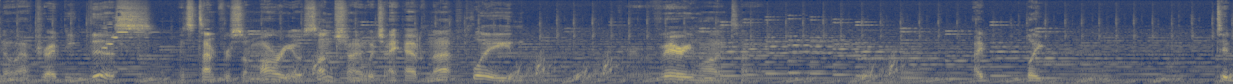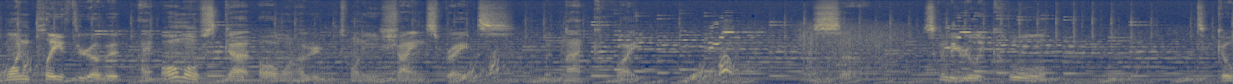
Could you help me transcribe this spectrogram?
know, after I beat this, it's time for some Mario Sunshine, which I have not played for a very long time. I, like, did one playthrough of it. I almost got all 120 Shine Sprites, but not quite. So, it's gonna be really cool go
